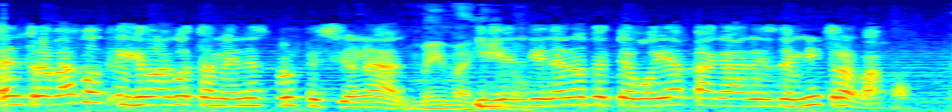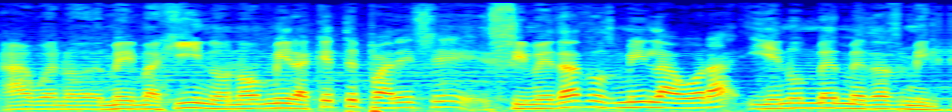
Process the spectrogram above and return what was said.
El trabajo que yo hago también es profesional. Me imagino. Y el dinero que te voy a pagar es de mi trabajo. Ah, bueno, me imagino, ¿no? Mira, ¿qué te parece si me das dos mil ahora y en un mes me das mil?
